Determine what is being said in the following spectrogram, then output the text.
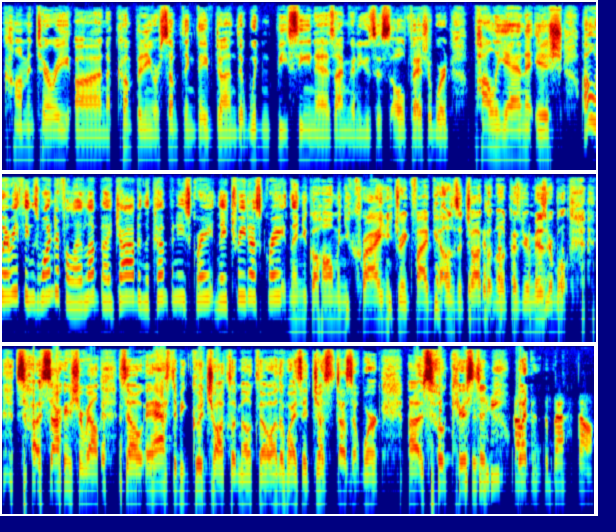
commentary on a company or something they've done that wouldn't be seen as I'm going to use this old-fashioned word, Pollyanna-ish. Oh, everything's wonderful. I love my job, and the company's great, and they treat us great. And then you go home and you cry and you drink five gallons of chocolate milk because you're miserable. so sorry, Sherelle. So it has to be good chocolate milk, though. Otherwise, it just doesn't work. Uh, so, Kirsten, what the best stuff.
